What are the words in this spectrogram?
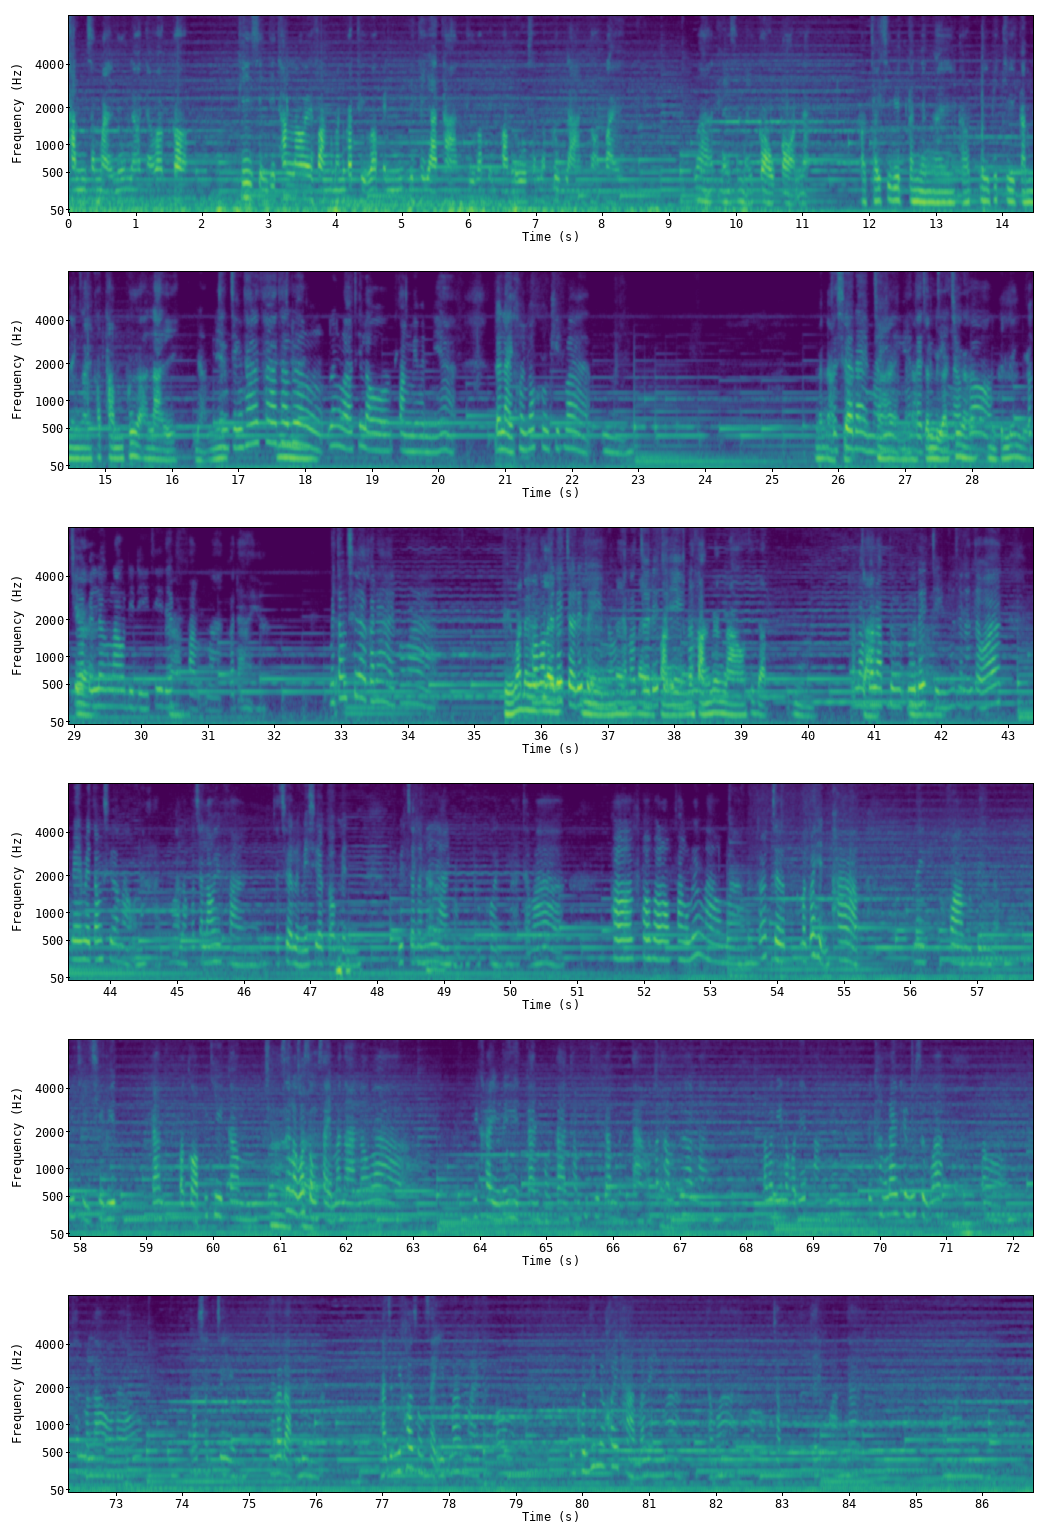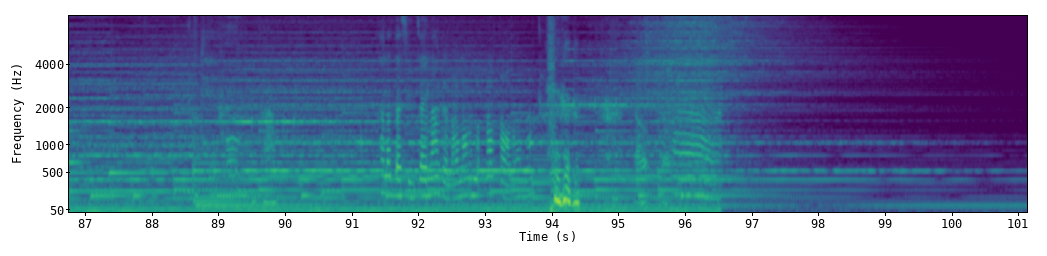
ทันสมัยนู้นแล้ว แต่ว่าก็ ที่สิ่งที่ท่านเล่าให้ฟังมันก็ถือว่าเป็นวิทยาทาน ถือว่าเป็นความรู้สำหรับลูกหลานต่อไป ว่าในสมัยก่อนก่อนน่ะเขาใช้ชีวิตกันยังไง เขามีพิธีกรรมยังไงเขาทำเพื่ออะไรแบบจเนี้ยริงๆ ถ้าถ้าถ้าอืมเรื่องเรื่องราวที่เราฟังในวันเนี้ยหลาย ๆ คนก็คงคิดว่า อืมมันอาจจะเชื่อได้ไหมใช่อย่างเงี้มันยอาแต่จจะเหลือจริงๆเชื่อแล้วก็มันเป็นเรื่องเหลือก็คิดเชื่อว่าเป็นเรื่องเล่าดี ๆ ที่ได้ครับฟังมาก็ได้ค่ะ ไม่ต้องเชื่อก็ได้ เพราะว่า ถือว่าได้เพราะว่าไม่ได้เจอด้วยตัวเองเนอะแต่เราเจอด้วยตัวเองได้แล้วเราฟังเรื่องราวที่แบบอืมแล้วเราจ้ะก็รับดูดูอืมได้จริง เพราะฉะนั้นแต่ว่าไม่ไม่ต้องเชื่อเรานะคะเพราะว่าเราก็จะเล่าให้ฟัง จะเชื่อหรือไม่เชื่อก็เป็นวิจารณญาณของทุกๆคนนะแต่ว่าพอพอพอเราฟังเรื่องราวมา มันก็เจอมันก็เห็นภาพในความเป็นแบบวิถีชีวิต การประกอบพิธีกรรม ใช่ซึ่งเราก็ใช่ สงสัยมานานแล้วว่า มีใครอยู่ในเหตุการณ์ของการทำพิธีกรรมต่างๆ แล้วก็ทำเพื่ออะไร แล้ววันนี้เราก็ได้ฟังเรื่องนั้นเป็นครั้งแรกที่รู้สึกว่าเอ่อท่านมาเล่าแล้วก็ชัดเจนในระดับหนึ่งอะอาจจะมีข้อสงสัยอีกมากมายแต่ก็เป็นคนที่ไม่ค่อยถามอะไรมาก แต่ว่า เราตัดสินใจเล่าเดี๋ยวเราเล่าเล่าต่อเลยนะ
